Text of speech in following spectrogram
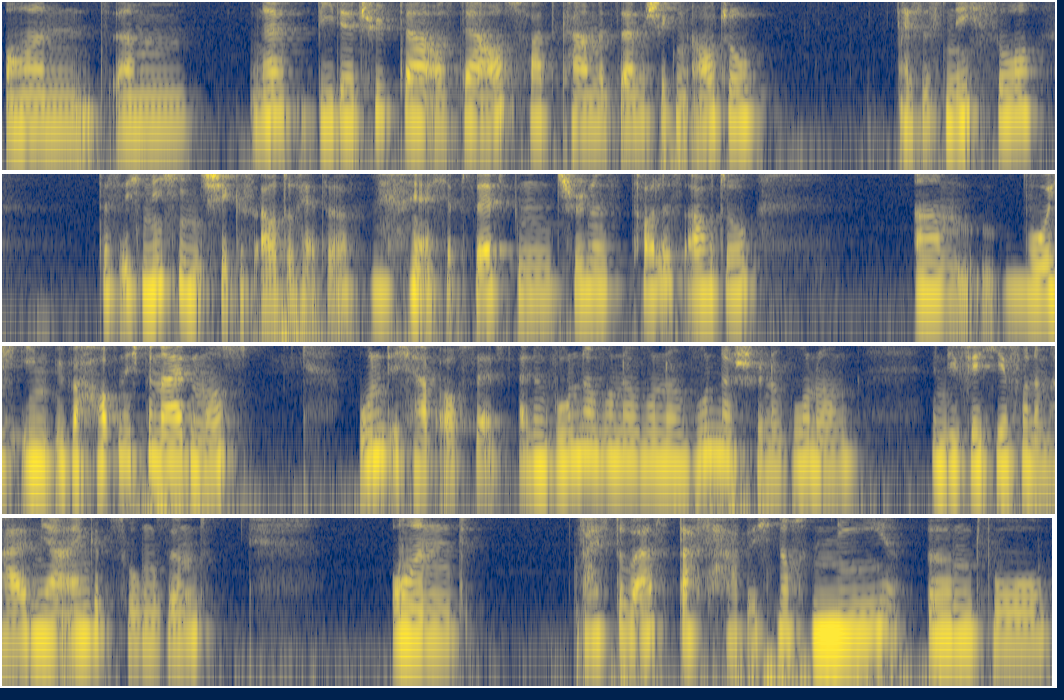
Und ähm, ne, wie der Typ da aus der Ausfahrt kam mit seinem schicken Auto, es ist nicht so, dass ich nicht ein schickes Auto hätte. Ja, ich habe selbst ein schönes, tolles Auto, ähm, wo ich ihn überhaupt nicht beneiden muss. Und ich habe auch selbst eine wunder, wunder, wunder, wunderschöne Wohnung, in die wir hier vor einem halben Jahr eingezogen sind. Und weißt du was, das habe ich noch nie irgendwo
